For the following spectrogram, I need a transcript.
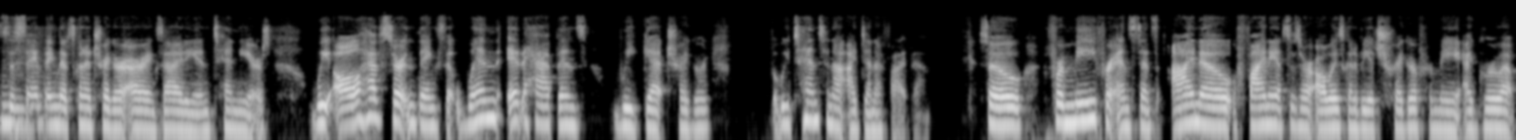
It's mm-hmm. the same thing that's going to trigger our anxiety in 10 years. We all have certain things that when it happens, we get triggered, but we tend to not identify them. So, for me, for instance, I know finances are always going to be a trigger for me. I grew up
